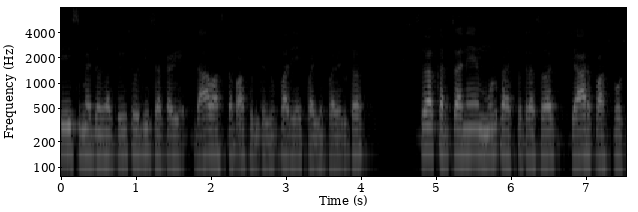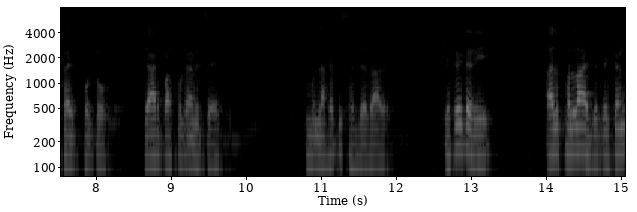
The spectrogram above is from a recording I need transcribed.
तीस मे दोन हजार चोवीस रोजी सकाळी दहा वाजतापासून ते दुपारी एक वाजेपर्यंत स्वखर्चाने मूळ कागदपत्रासह चार पासपोर्ट साईज फोटो चार पासपोर्ट आणायचे आहे मुलाखतीस हजर राहावे. Secretary Alfalah education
